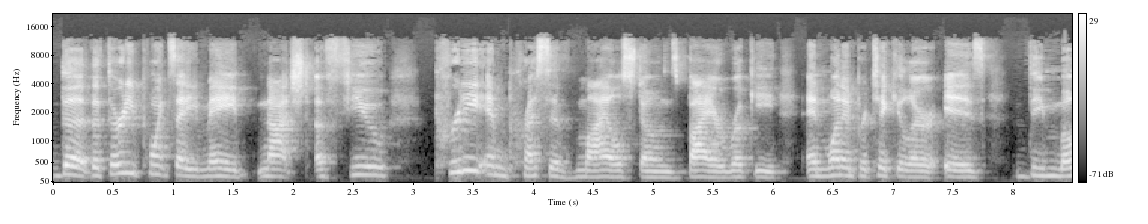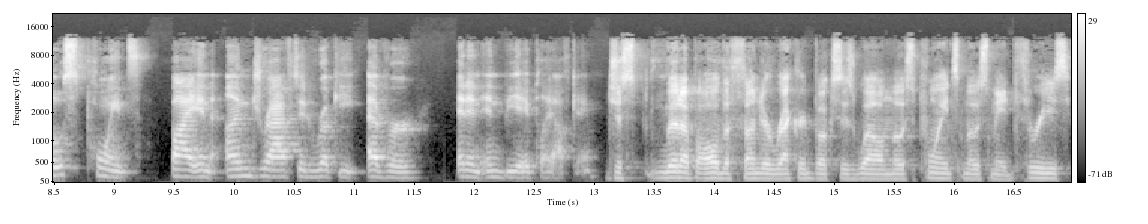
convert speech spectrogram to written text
the, the 30 points that he made notched a few pretty impressive milestones by a rookie. And one in particular is the most points by an undrafted rookie ever in an NBA playoff game. Just lit up all the Thunder record books as well. Most points, most made threes.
